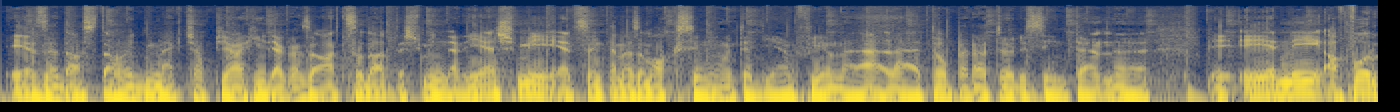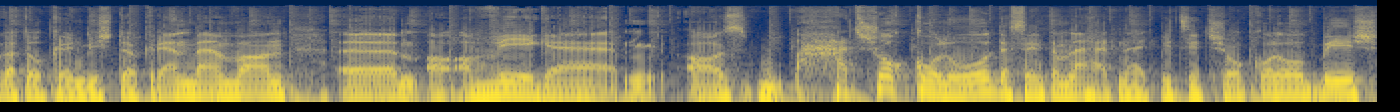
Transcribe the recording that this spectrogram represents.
érzed azt, hogy megcsapja a hideg az arcodat, és minden ilyesmi. Én szerintem ez a maximum, hogy egy ilyen filmmel el lehet operatőri szinten érni. A forgatókönyv is tök rendben van, a, a vége az hát sokkoló, de szerintem lehetne egy picit sokkolóbb is,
